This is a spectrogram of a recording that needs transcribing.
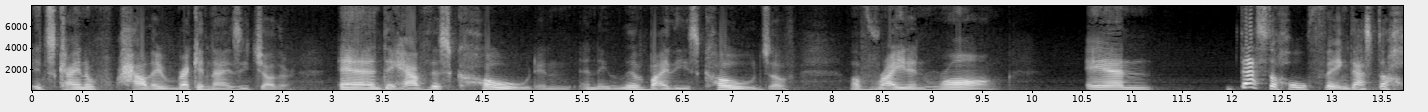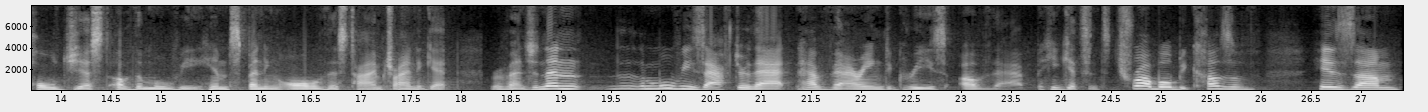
It's kind of how they recognize each other. And they have this code and, and they live by these codes of of right and wrong. And that's the whole thing. That's the whole gist of the movie. Him spending all of this time trying to get revenge. And then the movies after that have varying degrees of that. He gets into trouble because of his um,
